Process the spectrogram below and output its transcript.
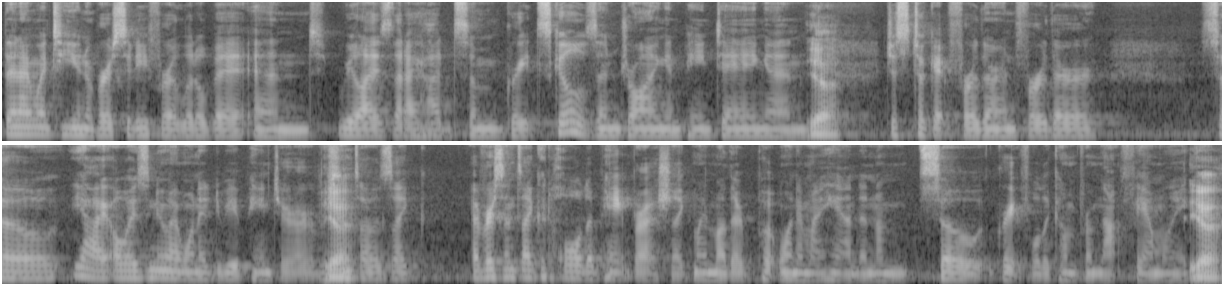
then I went to university for a little bit and realized that I had some great skills in drawing and painting and Yeah. just took it further and further. So yeah, I always knew I wanted to be a painter ever Yeah. since I was like, ever since I could hold a paintbrush. Like my mother put one in my hand, and I'm so grateful to come from that family. Yeah.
